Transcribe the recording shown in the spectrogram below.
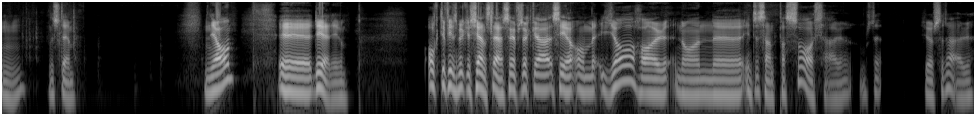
Mm, det. Ja, eh, det är det ju. Och det finns mycket känslor här, så jag försöka se om jag har någon eh, intressant passage här. Jag måste göra sådär.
